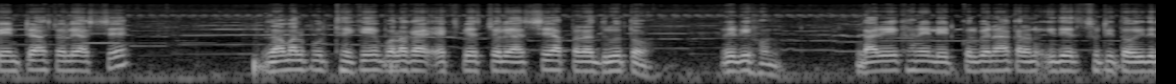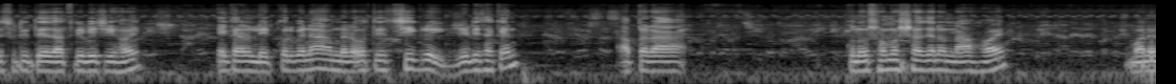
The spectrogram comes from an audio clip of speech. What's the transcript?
ট্রেনটা চলে আসছে। জামালপুর থেকে বলাকা এক্সপ্রেস চলে আসছে। আপনারা দ্রুত রেডি হন। গাড়ি এখানে লেট করবে না, কারণ ঈদের ছুটি তো, ঈদের ছুটিতে যাত্রী বেশি হয়। এই কারণে লেট করবে না। আপনারা অতি শীঘ্রই রেডি থাকেন। আপনারা কোনো সমস্যা যেন না হয় মানে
